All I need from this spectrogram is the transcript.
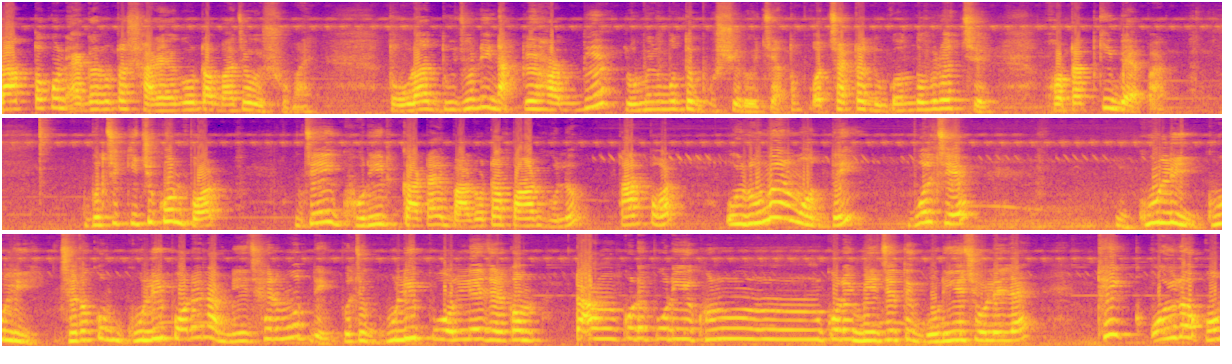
রাত তখন এগারোটা, সাড়ে এগারোটা বাজে ওই সময়। তো ওরা দুজনই নাকে হাত দিয়ে রুমের মধ্যে বসে রয়েছে, এত পচা একটা দুর্গন্ধ বেরোচ্ছে, হঠাৎ কি ব্যাপার? বলছে, কিছুক্ষণ পর যেই ঘড়ির কাটায় বারোটা পার হলো, তারপর ওই রুমের মধ্যেই বলছে, গুলি গুলি, যেরকম গুলি পড়ে না মেঝের মধ্যে, বলছে, গুলি পড়লে যেরকম টাং করে পড়িয়ে খুন করে মেঝেতে গড়িয়ে চলে যায়, ঠিক ওই রকম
